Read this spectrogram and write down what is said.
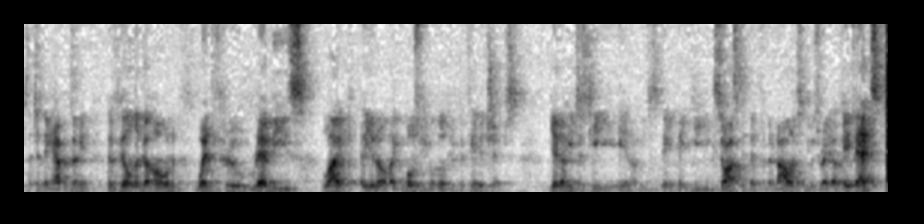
Such a thing happens. I mean, the Vilna Gaon went through Rebbe's like uh, you know, like most people go through potato chips. You know, he just he you know he just they, they, he exhausted them for their knowledge and he was ready. Okay, next,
